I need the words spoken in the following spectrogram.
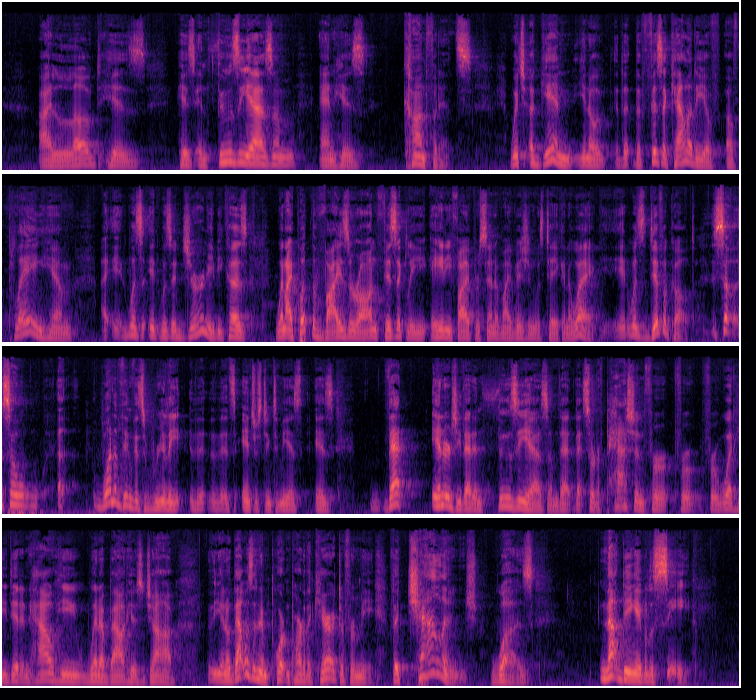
I loved his his enthusiasm and his confidence, which again, you know, the, the physicality of, of playing him, uh, it was it was a journey because when I put the visor on physically, 85% of my vision was taken away. It was difficult. So so uh, one of the things that's really that's interesting to me is is that energy, that enthusiasm, that that sort of passion for for for what he did and how he went about his job. You know, that was an important part of the character for me. The challenge was not being able to see.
